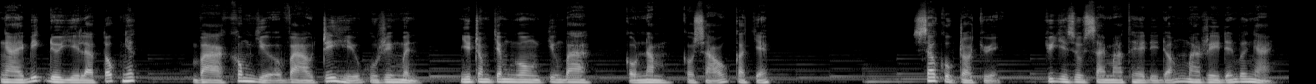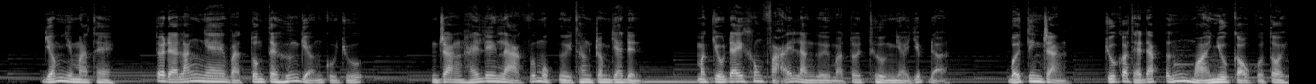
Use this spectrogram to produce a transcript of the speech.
Ngài biết điều gì là tốt nhất và không dựa vào trí hiểu của riêng mình như trong châm ngôn chương 3, câu 5, câu 6 có chép. Sau cuộc trò chuyện, Chúa Giêsu sai Ma-thê đi đón Mary đến với Ngài. Giống như Ma-thê, tôi đã lắng nghe và tuân theo hướng dẫn của Chúa rằng hãy liên lạc với một người thân trong gia đình mặc dù đây không phải là người mà tôi thường nhờ giúp đỡ bởi tin rằng Chúa có thể đáp ứng mọi nhu cầu của tôi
